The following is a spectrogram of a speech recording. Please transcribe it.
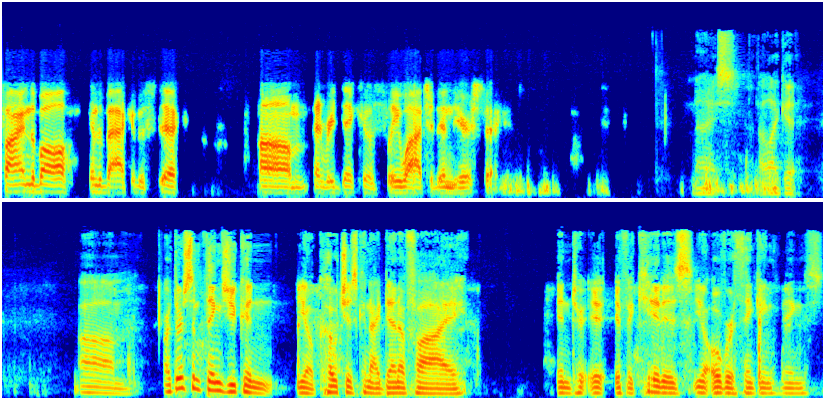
find the ball in the back of the stick um, and ridiculously watch it into your stick. Nice. I like it. Um, are there some things you can, you know, coaches can identify into if a kid is, you know, overthinking things?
